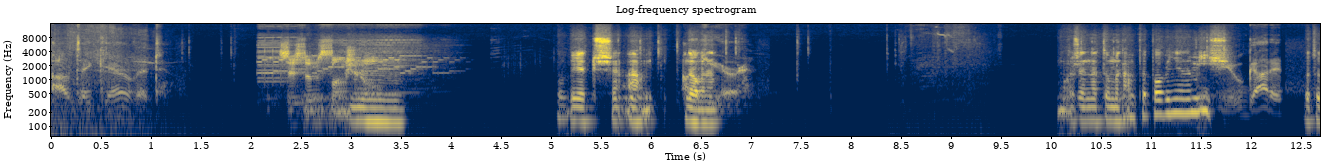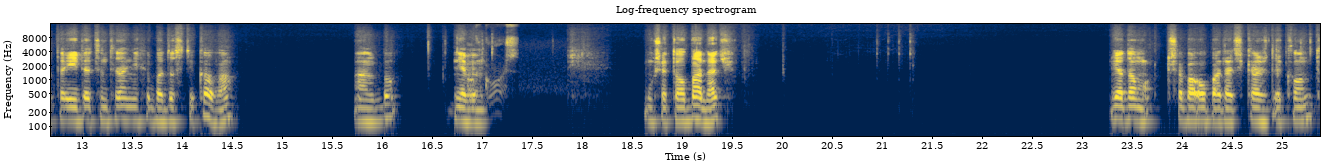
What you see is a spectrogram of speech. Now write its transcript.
I'll take care of it. Systems functional. Mm, powietrze. A, dobra. Może na tą rampę powinienem iść? Bo tutaj idę centralnie chyba do Stykowa. Albo... Nie wiem, muszę to obadać. Wiadomo, trzeba obadać każdy kąt,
